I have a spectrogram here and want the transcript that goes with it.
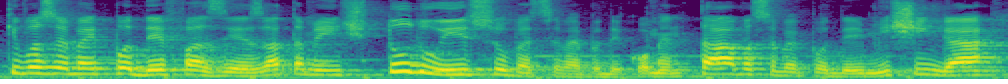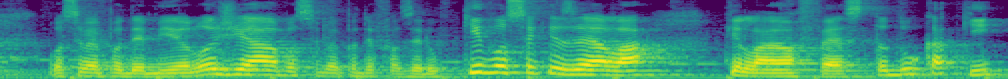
que você vai poder fazer exatamente tudo isso. Você vai poder comentar, você vai poder me xingar, você vai poder me elogiar, você vai poder fazer o que você quiser lá, que lá é uma festa do Caqui.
